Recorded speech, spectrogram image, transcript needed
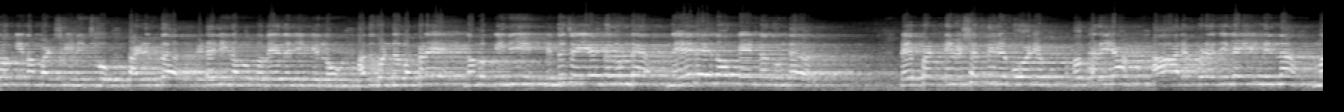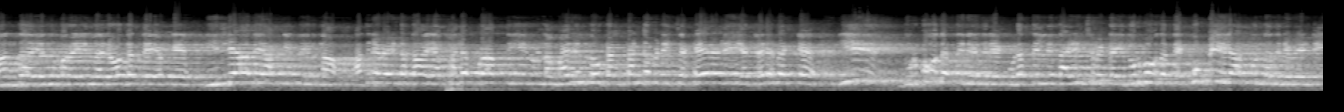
നോക്കി നമ്മൾ ക്ഷീണിച്ചു. കഴുത്ത് ഇടലി നമുക്ക് വേദനിക്കുന്നു. അതുകൊണ്ട് മക്കളെ നമുക്ക് ഇനി എന്തു ചെയ്യേണ്ടതുണ്ട്? നേരെ നോക്കേണ്ടതുണ്ട്. പേപ്പട്ടി വിഷത്തിന് പോലും നമുക്കറിയാം ആലപ്പുഴ ജില്ലയിൽ നിന്ന് മന്ദ എന്ന് പറയുന്ന രോഗത്തെയൊക്കെ ഇല്ലാതെയാക്കി തീർന്ന അതിനു വേണ്ടതായ ഫലപ്രാപ്തിയിലുള്ള മരുന്നുകൾ കണ്ടുപിടിച്ച കേരളീയ ജനതയ്ക്ക് ഈ ദുർഭൂതത്തിനെതിരെ കുടത്തിൽ നിന്ന് അഴിച്ചുവിട്ട ഈ ദുർഭൂതത്തെ കുപ്പിയിലാക്കുന്നതിന് വേണ്ടി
